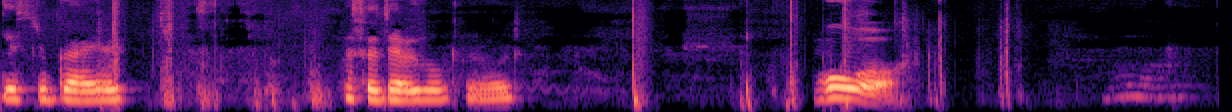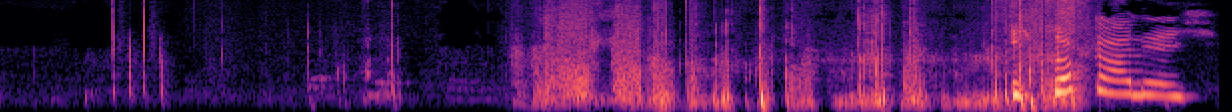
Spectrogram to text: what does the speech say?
Der ist so geil. Was hat der überhaupt geholt? Boah. Ich zock gar nicht.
